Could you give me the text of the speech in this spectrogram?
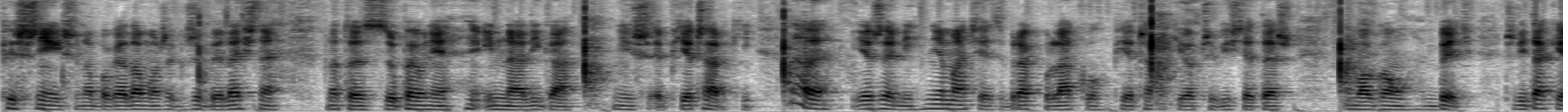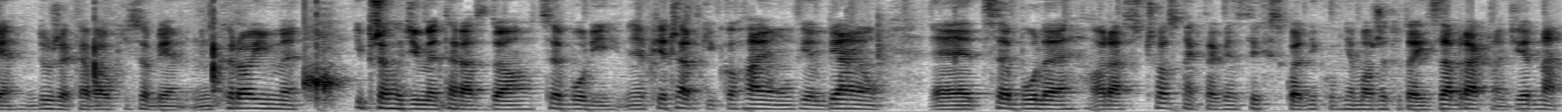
pyszniejszy, no bo wiadomo, że grzyby leśne, no to jest zupełnie inna liga niż pieczarki. No ale jeżeli nie macie z braku laku, pieczarki oczywiście też mogą być. Czyli takie duże kawałki sobie kroimy i przechodzimy teraz do cebuli. Pieczarki kochają, uwielbiają e, cebulę oraz czosnek, tak więc tych składników nie może tutaj zabraknąć. Jedna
